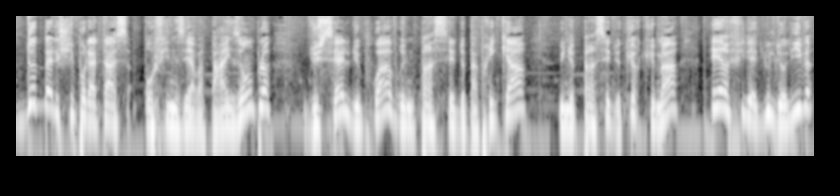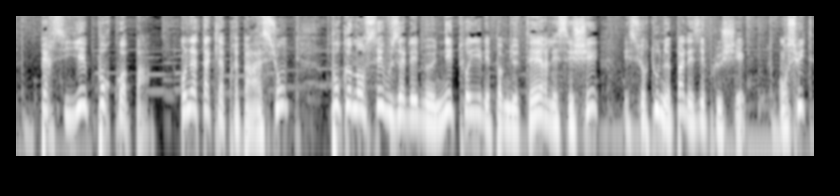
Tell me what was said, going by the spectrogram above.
deux belles chipolatas aux fines herbes par exemple, du sel, du poivre, une pincée de paprika, une pincée de curcuma et un filet d'huile d'olive persillée, pourquoi pas. On attaque la préparation. Pour commencer, vous allez me nettoyer les pommes de terre, les sécher et surtout ne pas les éplucher. Ensuite,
